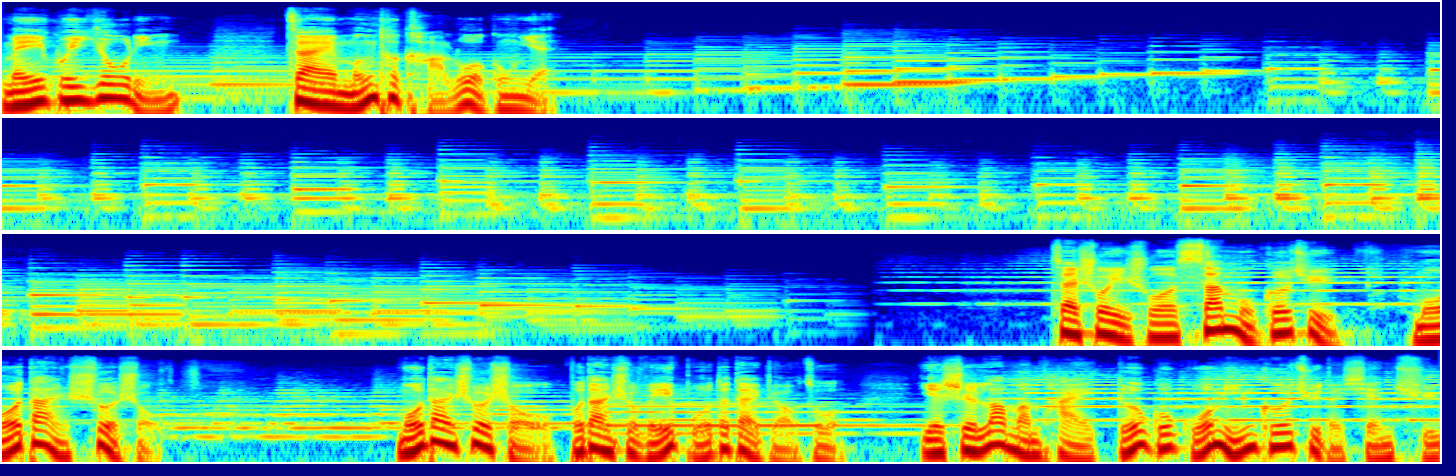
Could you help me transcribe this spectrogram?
玫瑰幽灵》，在蒙特卡洛公演。再说一说三幕歌剧《魔弹射手》。《魔弹射手》不但是韦伯的代表作。也是浪漫派德国国民歌剧的先驱，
